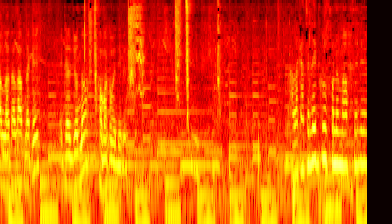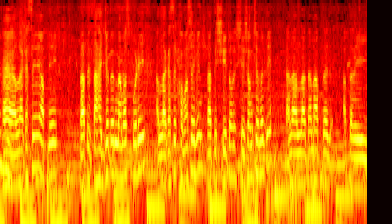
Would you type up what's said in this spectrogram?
আল্লাহ তালা আপনাকে এটার জন্য ক্ষমা করে দেবেন। আল্লাহ কাছে হ্যাঁ আল্লাহর কাছে আপনি রাতে তাহাজ্জতের নামাজ পড়ে আল্লাহর কাছে ক্ষমা চাইবেন তাতে সে তো সে সংসারে তাহলে আল্লাহ তালা আপনার আপনার এই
